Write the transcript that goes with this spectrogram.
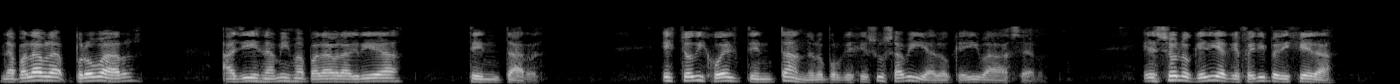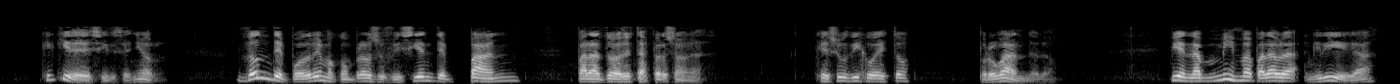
La palabra probar allí es la misma palabra griega tentar. Esto dijo él tentándolo porque Jesús sabía lo que iba a hacer. Él solo quería que Felipe dijera, ¿qué quiere decir, Señor? ¿Dónde podremos comprar suficiente pan para todas estas personas? Jesús dijo esto probándolo. Bien, la misma palabra griega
